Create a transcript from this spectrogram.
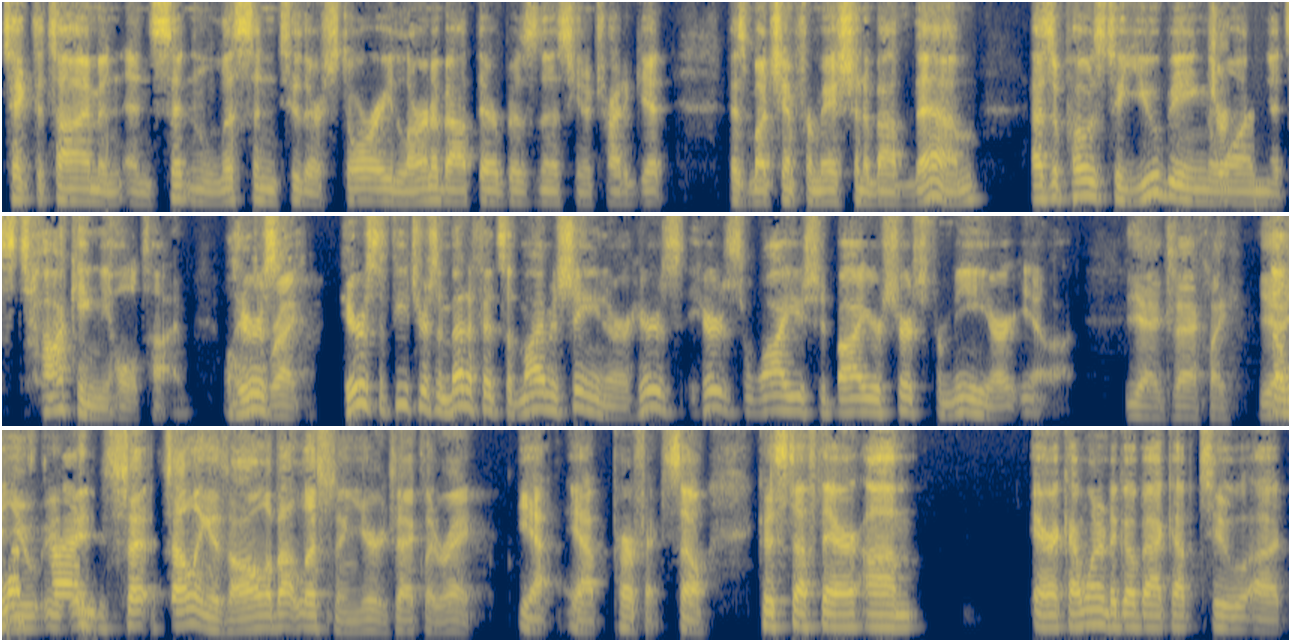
take the time and, and sit and listen to their story learn about their business you know try to get as much information about them as opposed to you being the sure. one that's talking the whole time. Well here's right. here's the features and benefits of my machine or here's here's why you should buy your shirts from me or you know yeah, exactly. Yeah, you time, selling is all about listening. You're exactly right. Yeah, yeah, perfect. So good stuff there. Um, Eric, I wanted to go back up to a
